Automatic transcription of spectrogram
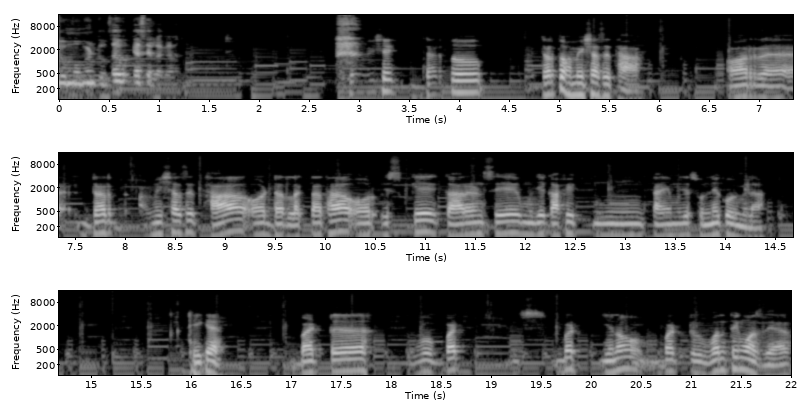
जो मोमेंट होता है वो कैसे लगा डर तो डर तो हमेशा से था और डर हमेशा से था और डर लगता था और इसके कारण से मुझे काफ़ी टाइम मुझे सुनने को भी मिला। ठीक है? बट वो but but you know but one thing was there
